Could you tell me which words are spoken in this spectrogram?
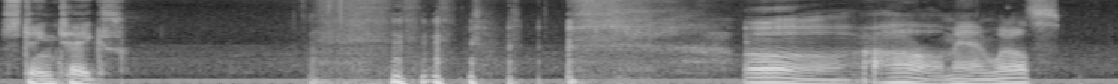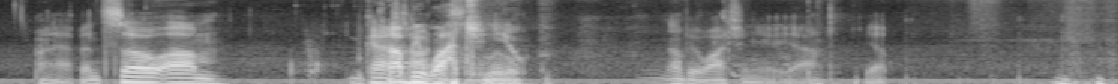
Sting takes. Oh, oh man, what else? What happened? So, um, I'll be watching you. I'll be watching you. Yeah. Yep.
